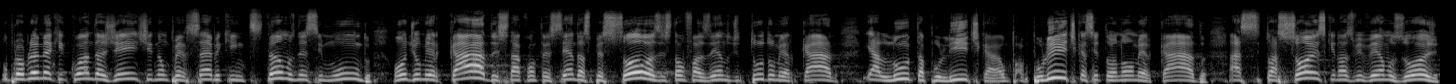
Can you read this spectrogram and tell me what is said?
O problema é que quando a gente não percebe que estamos nesse mundo onde o mercado está acontecendo, as pessoas estão fazendo de tudo o mercado, e a luta política, a política se tornou um mercado, as situações que nós vivemos hoje,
